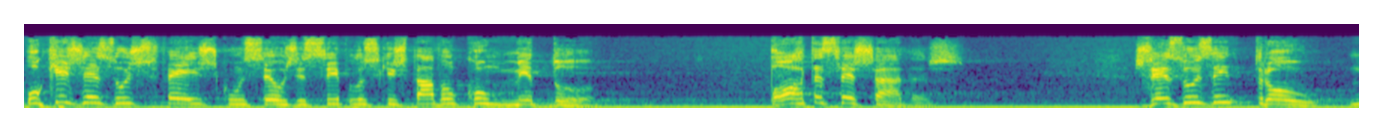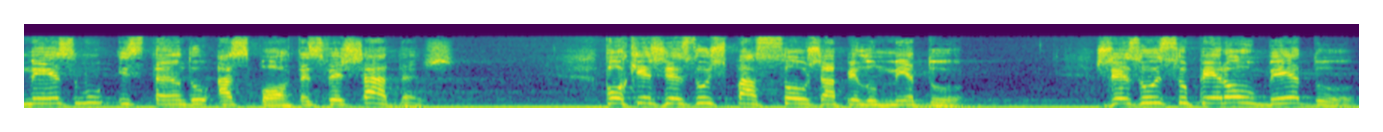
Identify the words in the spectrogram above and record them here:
O que Jesus fez com os seus discípulos que estavam com medo? Portas fechadas. Jesus entrou, mesmo estando as portas fechadas. Porque Jesus passou já pelo medo. Jesus superou o medo.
